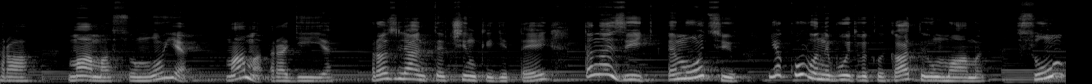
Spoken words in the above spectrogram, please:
гра. Мама сумує, мама радіє. Розгляньте вчинки дітей та назвіть емоцію, яку вони будуть викликати у мами: сум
